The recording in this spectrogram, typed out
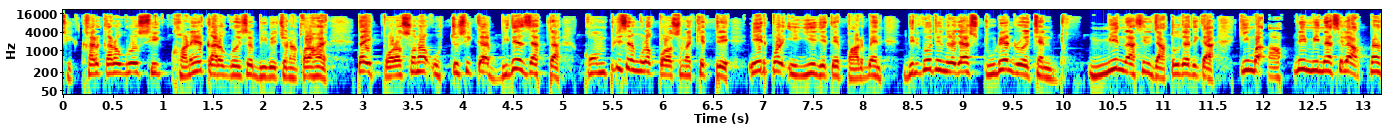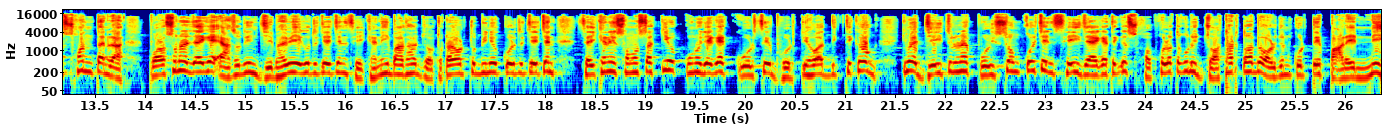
শিক্ষার কারগ্রহ, শিক্ষণের কারগ্রহ হিসেবে বিবেচনা করা হয়। তাই পড়াশোনা, উচ্চশিক্ষা, বিদেশ যাত্রা, কম্পিটিশনমূলক পড়াশোনার ক্ষেত্রে এরপর এগিয়ে যেতে পারবেন। দীর্ঘদিন ধরে যারা স্টুডেন্ট রয়েছেন, মীন রাশির জাতক জাতিকা কিংবা আপনি মীন রাশিলে আপনার সন্তানরা পড়াশোনার জায়গায় এতদিন যেভাবে এগোতে চেয়েছেন, সেখানেই বাধা যতটা অর্থ বিনিয়োগ করতে চেয়েছেন, সেইখানে সমস্যা কি? কোনো জায়গায় কোর্সে ভর্তি হওয়ার দিক থেকে হোক, কিংবা যেই তুলনায় পরিশ্রম করেছেন, সেই জায়গা থেকে সফলতাগুলি যথার্থভাবে অর্জন করতে পারেননি।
